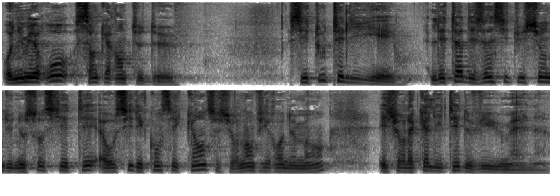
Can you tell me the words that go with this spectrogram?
Au numéro 142, si tout est lié, l'état des institutions d'une société a aussi des conséquences sur l'environnement et sur la qualité de vie humaine.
